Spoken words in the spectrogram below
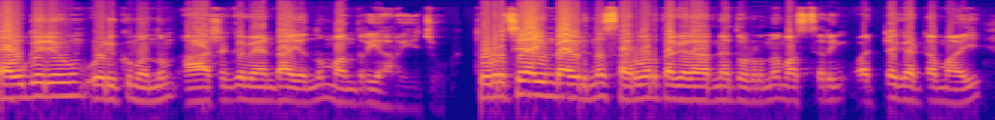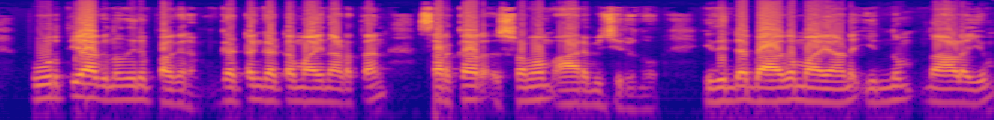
സൗകര്യവും ഒരുക്കുമെന്നും ആശങ്ക വേണ്ട എന്നും മന്ത്രി അറിയിച്ചു. തുടർച്ചയായി ഉണ്ടായിരുന്ന സർവർ തകരാറിനെ തുടർന്ന് മസ്റ്ററിംഗ് ഒറ്റഘട്ടമായി പൂർത്തിയാകുന്നതിന് പകരം ഘട്ടം ഘട്ടമായി നടത്താൻ സർക്കാർ ശ്രമം ആരംഭിച്ചിരുന്നു. ഇതിന്റെ ഭാഗമായാണ് ഇന്നും നാളെയും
